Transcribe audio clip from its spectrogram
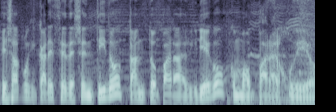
Es algo que carece de sentido tanto para el griego como para el judío.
